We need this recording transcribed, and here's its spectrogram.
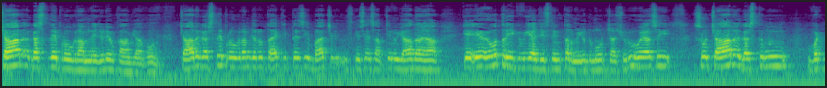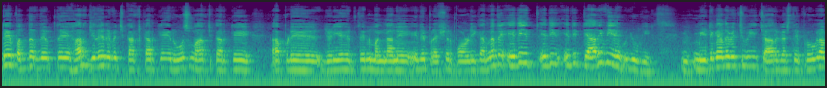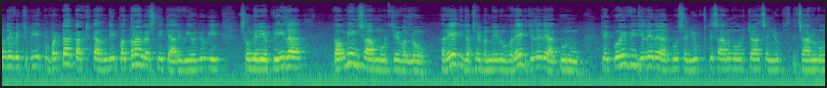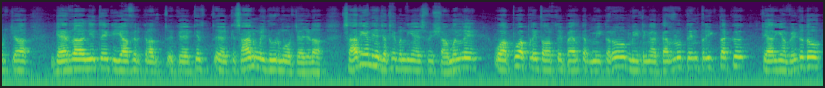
4 ਅਗਸਤ ਦੇ ਪ੍ਰੋਗਰਾਮ ਨੇ ਜਿਹੜੇ ਉਹ ਕਾਮਯਾਬ ਹੋਣ। 4 ਅਗਸਤ ਦੇ ਪ੍ਰੋਗਰਾਮ ਜਦੋਂ ਤੈਅ ਕੀਤੇ ਸੀ, ਬਾਅਦ ਚ ਕਿਸੇ ਸਾਥੀ ਨੂੰ ਯਾਦ ਆਇਆ ਕਿ ਇਹ ਉਹ ਤਰੀਕ ਵੀ ਹੈ ਜਿਸ ਦਿਨ ਧਰਮ ਯੁੱਧ ਮੋਰਚਾ ਸ਼ੁਰੂ ਹੋਇਆ ਸੀ। ਸੋ 4 ਅਗਸਤ ਨੂੰ ਵੱਡੇ ਪੱਧਰ ਦੇ ਉੱਤੇ ਹਰ ਜ਼ਿਲ੍ਹੇ ਦੇ ਵਿੱਚ ਇਕੱਠ ਕਰਕੇ, ਰੋਸ ਮਾਰਚ ਕਰਕੇ ਆਪਣੇ ਜਿਹੜੀ ਇਹ ਤਿੰਨ ਮੰਗਾਂ ਨੇ, ਇਹਦੇ ਪ੍ਰੈਸ਼ਰ ਪਾਉਣ ਲਈ ਕਰਨਾ ਤੇ ਇਹਦੀ ਇਹਦੀ ਇਹਦੀ ਤਿਆਰੀ ਵੀ ਇਹ ਹੋ ਮੀਟਿੰਗਾਂ ਦੇ ਵਿੱਚ ਵੀ 4 ਅਗਸਤ ਦੇ ਪ੍ਰੋਗਰਾਮ ਦੇ ਵਿੱਚ ਵੀ ਇੱਕ ਵੱਡਾ ਇਕੱਠ ਕਰਨ ਦੀ 15 ਅਗਸਤ ਦੀ ਤਿਆਰੀ ਵੀ ਹੋ ਜੂਗੀ। ਸੋ ਮੇਰੀ ਅਪੀਲ ਹੈ ਕੌਮੀ ਇਨਸਾਫ ਮੋਰਚੇ ਵੱਲੋਂ ਹਰੇਕ ਜਥੇਬੰਦੀ ਨੂੰ, ਹਰੇਕ ਜ਼ਿਲ੍ਹੇ ਦੇ ਆਗੂ ਨੂੰ ਕਿ ਕੋਈ ਵੀ ਜ਼ਿਲ੍ਹੇ ਦੇ ਆਗੂ ਸੰਯੁਕਤ ਕਿਸਾਨ ਮੋਰਚਾ, ਸੰਯੁਕਤ ਕਿਸਾਨ ਮੋਰਚਾ, ਗੈਰ ਰਾਜਨੀਤਿਕ ਜਾਂ ਫਿਰ ਕ੍ਰਾਂਤ ਕਿਸਾਨ ਮਜ਼ਦੂਰ ਮੋਰਚਾ ਜਿਹੜਾ, ਸਾਰੀਆਂ ਦੀਆਂ ਜਥੇਬੰਦੀਆਂ ਇਸ ਵਿੱਚ ਸ਼ਾਮਲ ਨੇ। ਉਹ ਆਪੋ ਆਪਣੇ ਤੌਰ ਤੇ ਪਹਿਲ ਕਦਮੀ ਕਰੋ, ਮੀਟਿੰਗਾਂ ਕਰ ਲਓ 3 ਤਰੀਕ ਤੱਕ ਤਿਆਰੀਆਂ ਵਿੱਢ ਦਿਓ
